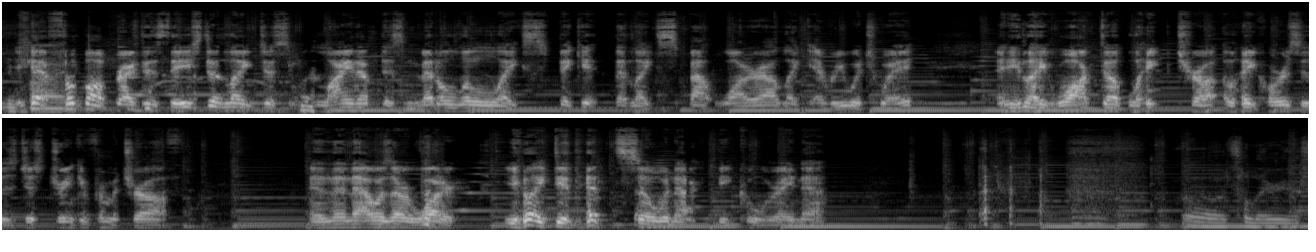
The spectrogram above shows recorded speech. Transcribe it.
You're Yeah, fine. football practice. They used to like just line up this metal little like spigot that like spout water out like every which way, and he like walked up like tro- like horses just drinking from a trough, and then that was our water. you like, dude, that so would not be cool right now. Oh, it's hilarious.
